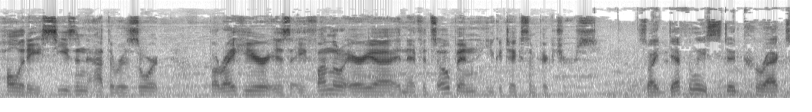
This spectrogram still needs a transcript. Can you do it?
holiday season at the resort. But right here is a fun little area, and if it's open, you could take some pictures. So I definitely stood correct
